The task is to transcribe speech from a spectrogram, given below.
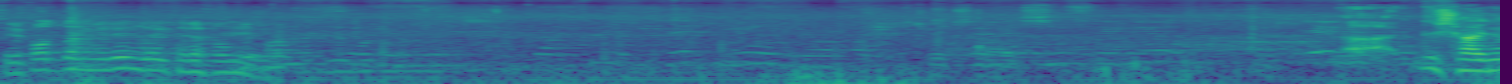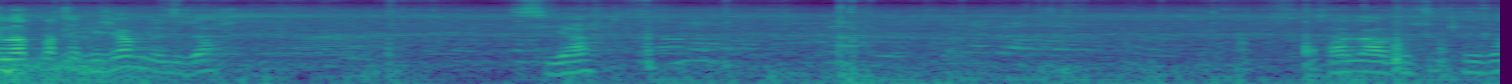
Tripoddan vereyim direkt telefonu vereyim. Ay, Dış aydınlatma takacağım da güzel. Siyah. Sen ne yapıyorsun? Güzel.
